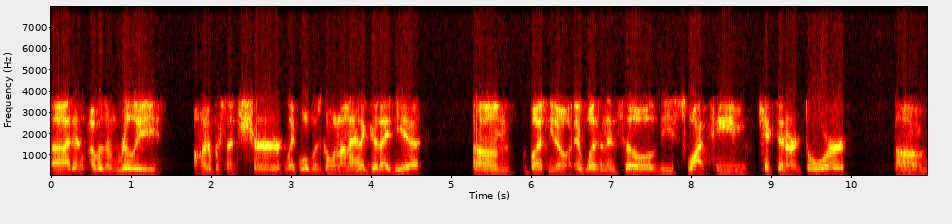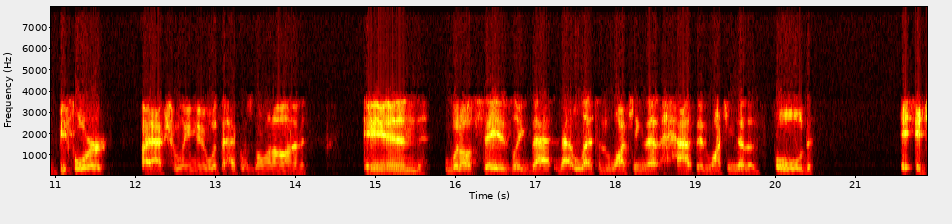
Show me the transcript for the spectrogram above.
uh, I didn't. I wasn't really 100% sure like what was going on. I had a good idea, um, but you know, it wasn't until the SWAT team kicked in our door um, before I actually knew what the heck was going on. And what I'll say is like that that lesson, watching that happen, watching that unfold, it, it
